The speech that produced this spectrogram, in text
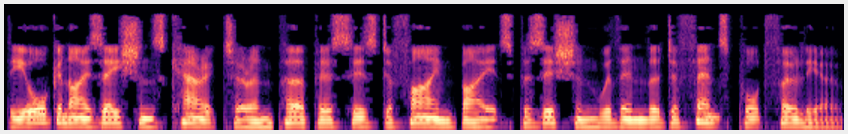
The organization's character and purpose is defined by its position within the defense portfolio.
